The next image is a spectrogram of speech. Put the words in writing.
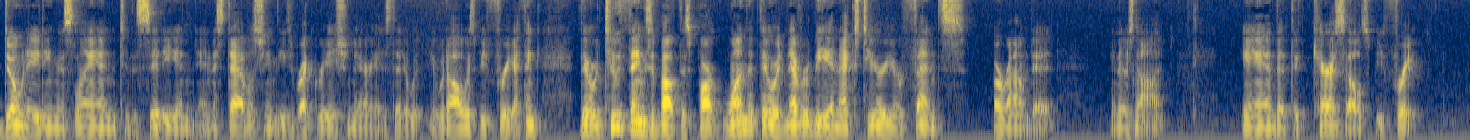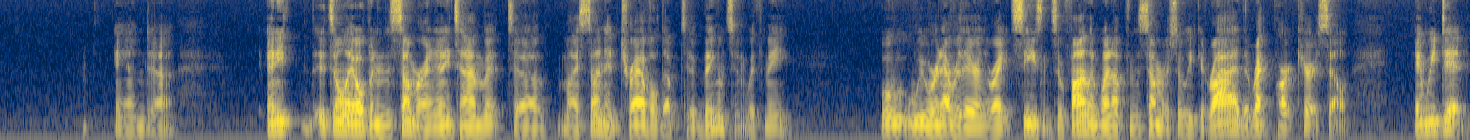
donating this land to the city and, and establishing these recreation areas that it would, it would always be free. I think there were two things about this park. One, that there would never be an exterior fence around it, and there's not and that the carousels be free. And uh, any, it's only open in the summer, and anytime that uh, my son had traveled up to Binghamton with me, well, we were never there in the right season. So finally went up in the summer so he could ride the rec park carousel, and we did,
